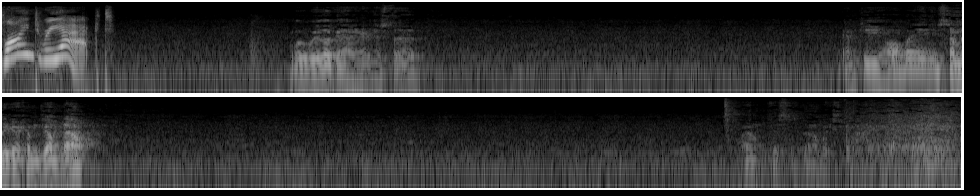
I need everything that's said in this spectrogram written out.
Blind React. What are we looking at here? Just a empty hallway? Somebody gonna come jumping out? Well, this has been a waste of time.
